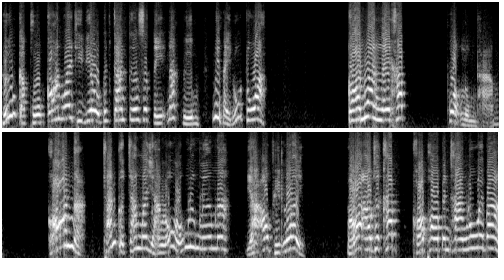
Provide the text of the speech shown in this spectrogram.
ถึงกับผูกกรไว้ทีเดียวเป็นการเตือนสตินักดื่มไม่ให้รู้ตัว ก่อนว่างไงครับ พวกหนุ่มถาม ก่อนน่ะ ฉันก็จำมาอย่างหลงหลงลืมลืมนะ อย่าเอาผิดเลยขอเอาเถอะครับ ขอพอเป็นทางรู้ไว้บ้าง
